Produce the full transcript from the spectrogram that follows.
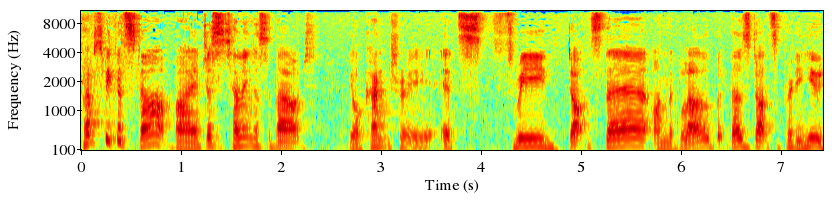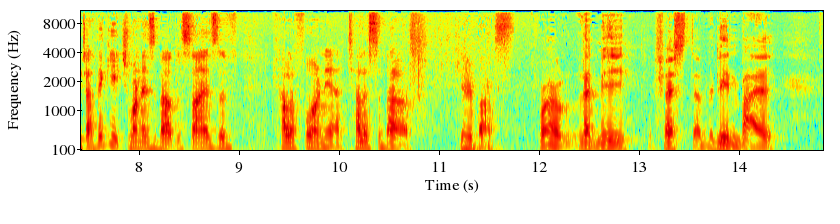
Perhaps we could start by just telling us about your country. It's three dots there on the globe, but those dots are pretty huge. I think each one is about the size of California. Tell us about Kiribati. Well, let me first uh, begin by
